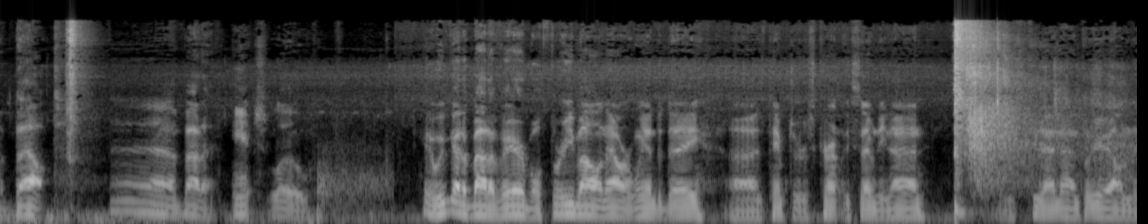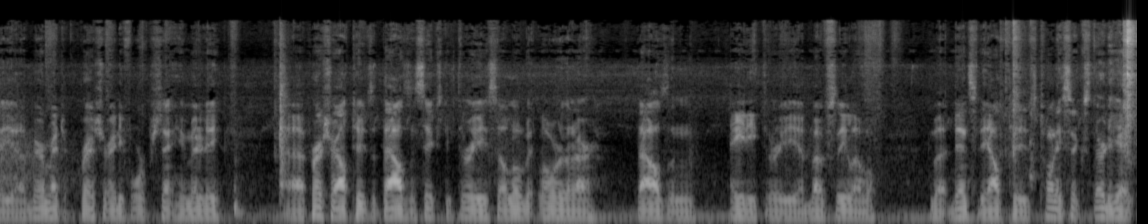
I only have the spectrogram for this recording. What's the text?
about uh, about an inch low. Okay, we've got about a variable three mile an hour wind today. Uh, the temperature is currently 79. It's 2993 on the uh, barometric pressure, 84% humidity. Uh, pressure altitude is 1063, so a little bit lower than our 1083 above sea level. But density altitude is 2638.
